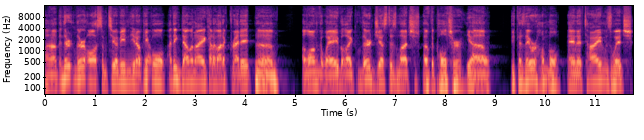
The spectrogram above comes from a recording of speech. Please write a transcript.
um, and they're, they're awesome too. I mean, you know, people, I think Del and I got a lot of credit, um, along the way, but like they're just as much of the culture. Yeah. Because they were humble and at times which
